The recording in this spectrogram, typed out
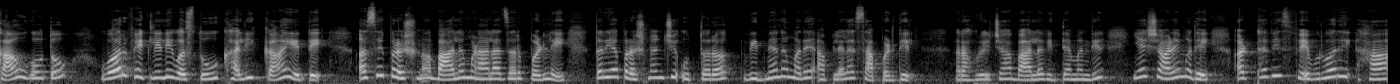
का उगवतो? वर फेकलेली वस्तू खाली का येते? असे प्रश्न बालमणाला जर पडले तर या प्रश्नांची उत्तरं विज्ञानामध्ये आपल्याला सापडतील. राहुरीच्या बालविद्या मंदिर या शाळेमध्ये अठ्ठावीस फेब्रुवारी हा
